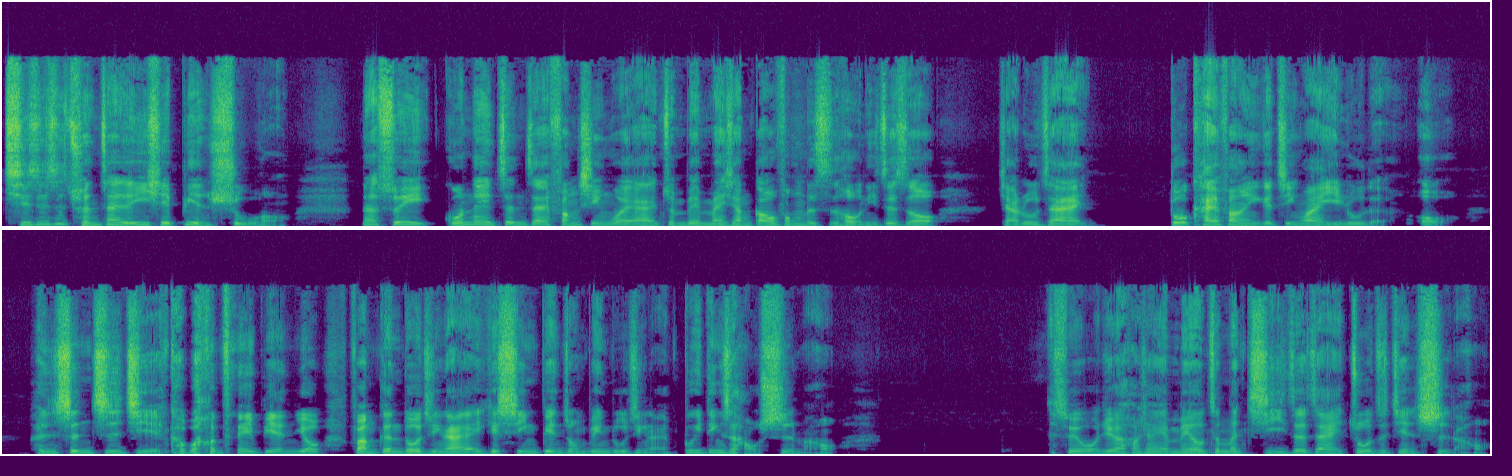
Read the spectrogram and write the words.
其实是存在着一些变数哦。那所以国内正在方兴未艾，准备迈向高峰的时候，你这时候假如再多开放一个境外一路的哦，横生枝节，搞不好那边又放更多进来，一个新变种病毒进来，不一定是好事嘛，吼。所以我觉得好像也没有这么急着在做这件事了，吼。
